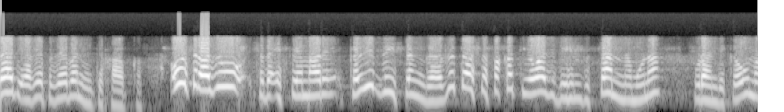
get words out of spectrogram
دا د هغې په ځای باندې انتخاب کړ اوس راځو چې د استعمار کوي دوی څنګه زه تاسو فقط یوازې د هندوستان نمونه وړاندې کوم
